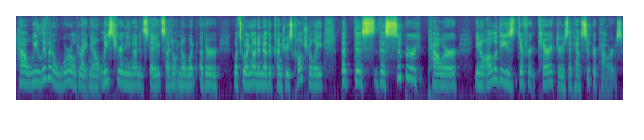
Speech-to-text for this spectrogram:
how we live in a world right now, at least here in the United States. I don't know what other what's going on in other countries culturally, but this this superpower, you know, all of these different characters that have superpowers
